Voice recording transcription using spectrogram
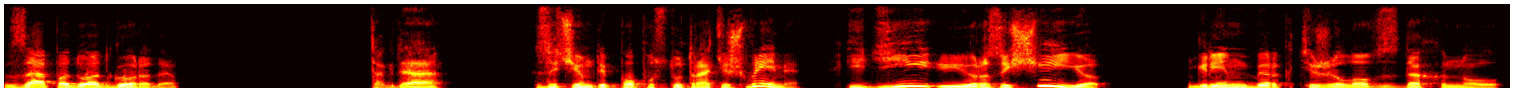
западу от города. Тогда зачем ты попусту тратишь время? Иди и разыщи ее. Гринберг тяжело вздохнул.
